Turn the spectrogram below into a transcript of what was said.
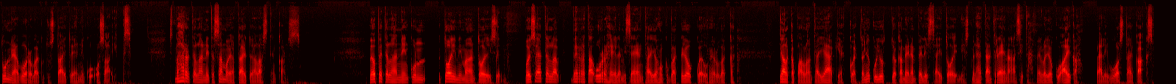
tunne- ja vuorovaikutustaitojen niin kuin osaajiksi. Sitten me harjoitellaan niitä samoja taitoja lasten kanssa. Me opetellaan niin kuin toimimaan toisin. Voisi ajatella, verrata urheilemiseen tai johonkin vaikka joukkueurheilu, vaikka jalkapallon tai jääkiekko, että on joku juttu, joka meidän pelissä ei toimi. Sitten me lähdetään treenaamaan sitä. Meillä on joku aika väli, vuosi tai kaksi.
